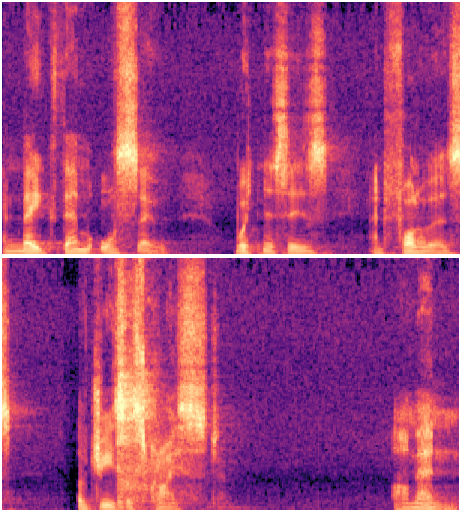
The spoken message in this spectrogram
and make them also witnesses and followers of Jesus Christ. Amen.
